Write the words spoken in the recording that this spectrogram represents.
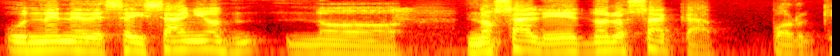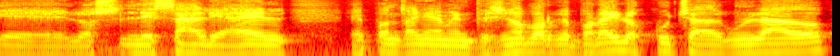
un nene de seis años no, no sale, no lo saca porque los, le sale a él espontáneamente, sino porque por ahí lo escucha de algún lado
